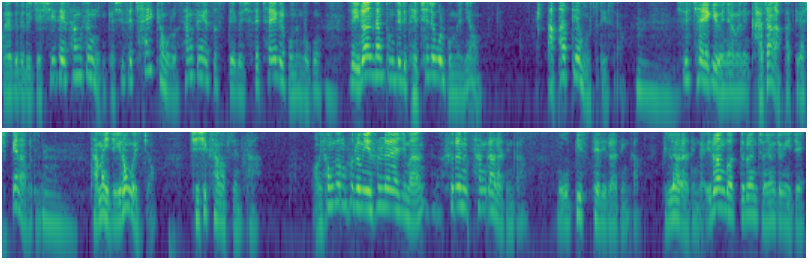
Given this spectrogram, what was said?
말 그대로 이제 시세 상승, 그러니까 시세 차익형으로 상승했었을 때 그 시세 차익을 보는 거고. 음. 그래서 이러한 상품들이 대체적으로 보면요. 아파트에 몰두돼 있어요. 음. 시세 차익이 왜냐하면 가장 아파트가 쉽게 나거든요. 음. 다만 이제 이런 거 있죠. 지식산업센터. 어, 현금 흐름이 흘러야지만 흐르는 상가라든가 뭐 오피스텔이라든가 빌라라든가 이러한 것들은 전형적인 이제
